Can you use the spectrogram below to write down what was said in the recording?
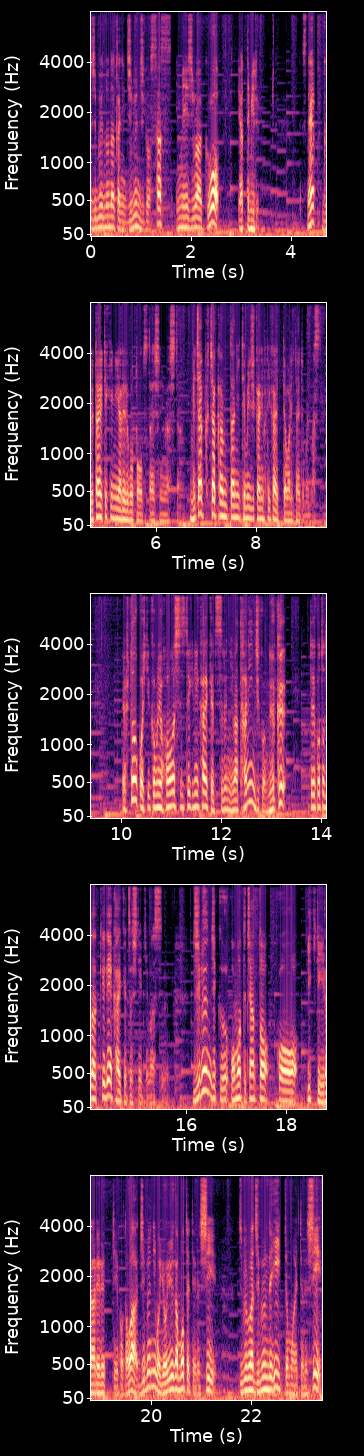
自分の中に自分軸を指すイメージワークをやってみるですね。具体的にやれることをお伝えしてみました。めちゃくちゃ簡単に手短に振り返って終わりたいと思います。不登校引き込みを本質的に解決するには他人軸を抜くということだけで解決していきます。自分軸を持ってちゃんとこう生きていられるっていうことは自分にも余裕が持ててるし自分は自分でいいって思えてるし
